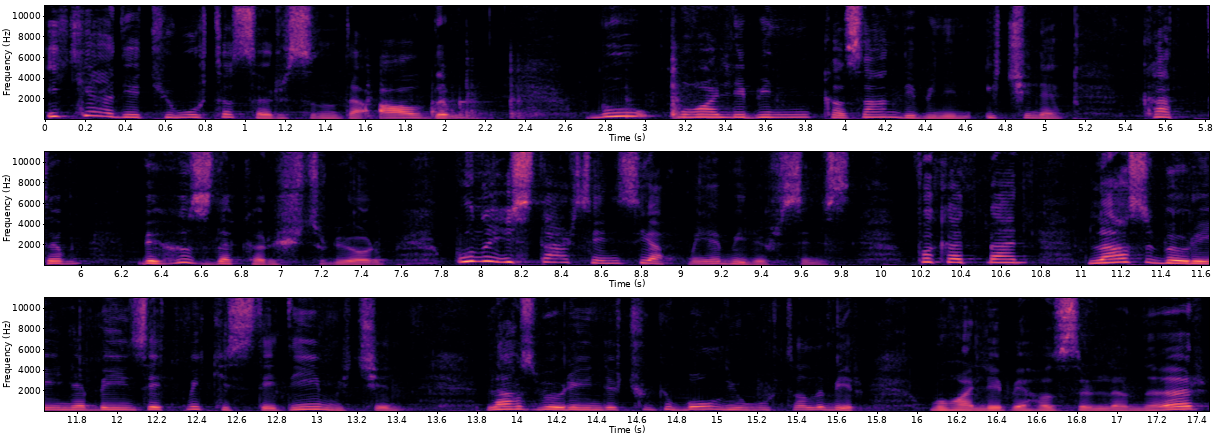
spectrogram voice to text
İki adet yumurta sarısını da aldım. Bu muhallebinin kazan dibinin içine kattım ve hızla karıştırıyorum. Bunu isterseniz yapmayabilirsiniz. Fakat ben Laz böreğine benzetmek istediğim için Laz böreğinde çünkü bol yumurtalı bir muhallebi hazırlanır.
